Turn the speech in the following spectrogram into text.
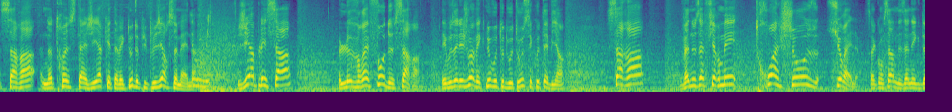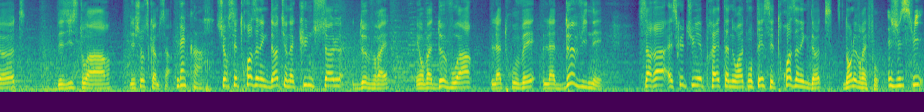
Sarah, notre stagiaire qui est avec nous depuis plusieurs semaines. Oui. J'ai appelé ça le vrai faux de Sarah. Et vous allez jouer avec nous, vous toutes, vous tous, écoutez bien. Sarah va nous affirmer trois choses sur elle. Ça concerne des anecdotes, des histoires, des choses comme ça. D'accord. Sur ces trois anecdotes, il n'y en a qu'une seule de vraie. Et on va devoir la trouver, la deviner. Sarah, est-ce que tu es prête à nous raconter ces trois anecdotes dans le vrai faux? Je suis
